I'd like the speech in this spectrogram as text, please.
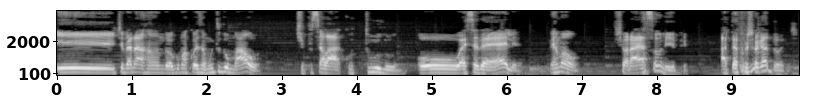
e estiver narrando alguma coisa muito do mal, tipo, sei lá, Cthulhu ou SDL, meu irmão, chorar é ação livre. Até pros jogadores.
